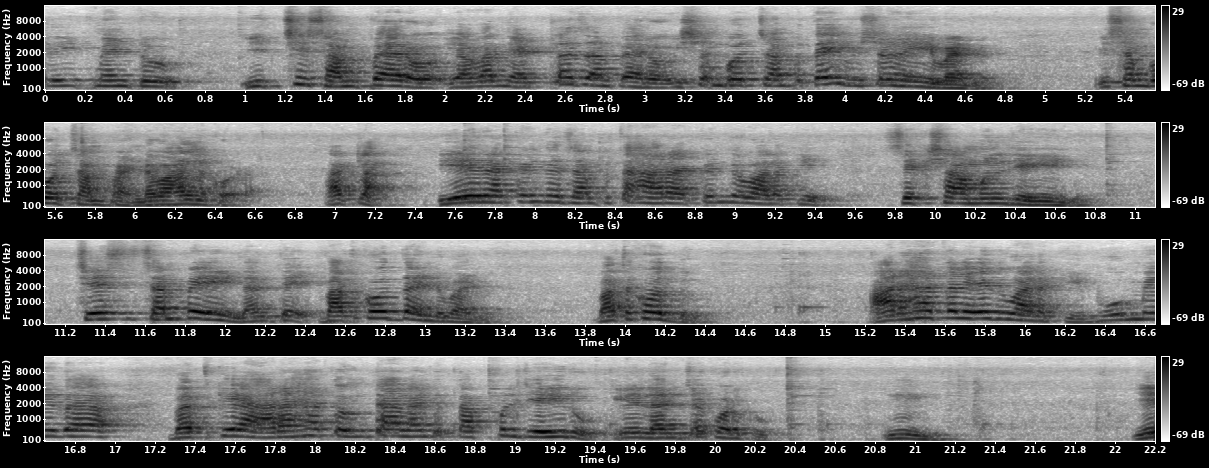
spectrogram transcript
ట్రీట్మెంటు ఇచ్చి చంపారో ఎవరిని ఎట్లా చంపారో విషం పోయి చంపితే విషం ఇవ్వండి విషం పోసి చంపండి వాళ్ళని కూడా. అట్లా ఏ రకంగా చంపితే ఆ రకంగా వాళ్ళకి శిక్ష అమలు చేయండి. చేసి చంపేయండి అంతే. బతకొద్దండి వాళ్ళు. బతకొద్దు. అర్హత లేదు వాళ్ళకి. భూమి మీద బతికే అర్హత ఉంటే అలాంటి తప్పులు చేయరు ఈ లంచ కొడుకు. ఏ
